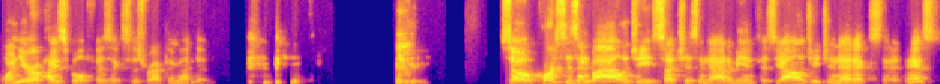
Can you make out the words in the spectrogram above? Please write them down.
One year of high school physics is recommended. so courses in biology, such as anatomy and physiology, genetics, and advanced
